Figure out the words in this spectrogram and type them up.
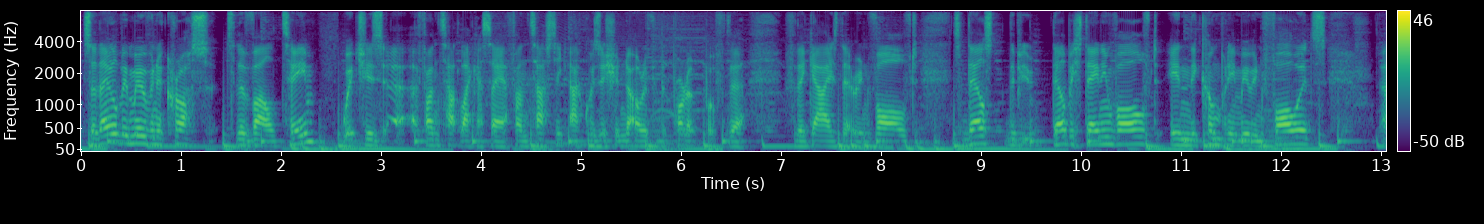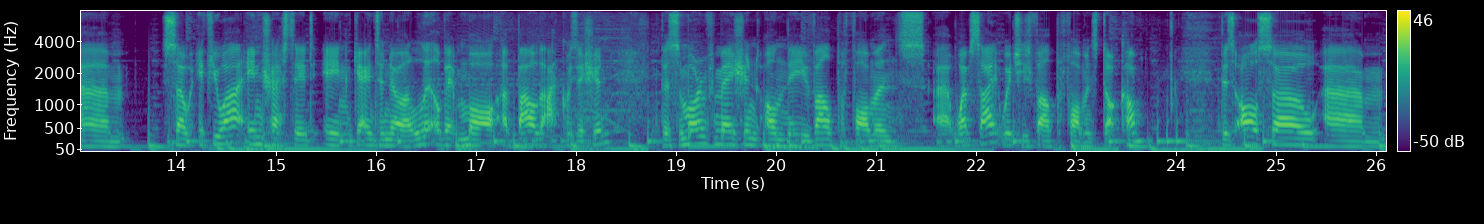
So, they will be moving across to the Vald team, which is a fantastic, like I say, a fantastic acquisition not only for the product but for the for the guys that are involved. So, they'll they'll be staying involved in the company moving forwards. Um, so, if you are interested in getting to know a little bit more about the acquisition, there's some more information on the Vald Performance uh, website, which is valdperformance.com. There's also um,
